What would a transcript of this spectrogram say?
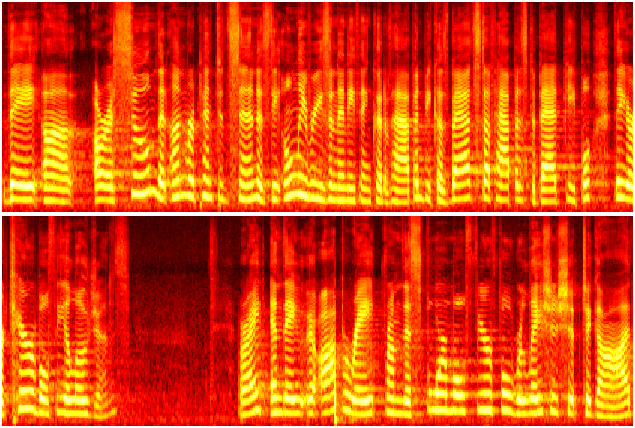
They uh, are assumed that unrepented sin is the only reason anything could have happened because bad stuff happens to bad people. They are terrible theologians, right? And they operate from this formal, fearful relationship to God.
